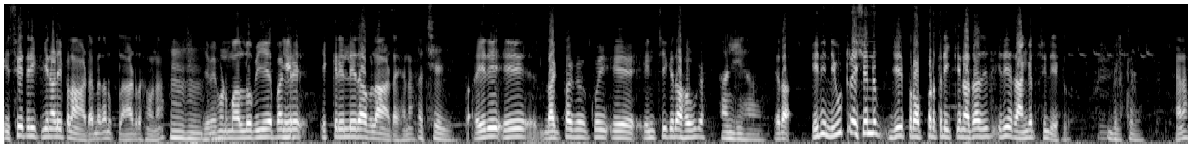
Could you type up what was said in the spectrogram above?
ਇਸੇ ਤਰੀਕੇ ਨਾਲ ਹੀ ਪਲਾਂਟ ਹੈ ਮੈਂ ਤੁਹਾਨੂੰ ਪਲਾਂਟ ਦਿਖਾਉਣਾ। ਜਿਵੇਂ ਹੁਣ ਮੰਨ ਲਓ ਵੀ ਇਹ ਆਪਾਂ ਇੱਕ ਕਰੇਲੇ ਦਾ ਪਲਾਂਟ ਹੈ ਨਾ। ਅੱਛਾ ਜੀ। ਤਾਂ ਇਹਦੇ ਇਹ ਲਗਭਗ ਕੋਈ ਇਹ ਇੰਚੀ ਕੁ ਦਾ ਹੋਊਗਾ। ਹਾਂਜੀ ਹਾਂ। ਇਹਦਾ ਇਹਦੀ ਨਿਊਟ੍ਰੀਸ਼ਨ ਜੇ ਪ੍ਰੋਪਰ ਤਰੀਕੇ ਨਾਲ ਤਾਂ ਇਹਦੇ ਰੰਗ ਤੁਸੀਂ ਦੇਖ ਲਓ। ਬਿਲਕੁਲ। ਹੈਨਾ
